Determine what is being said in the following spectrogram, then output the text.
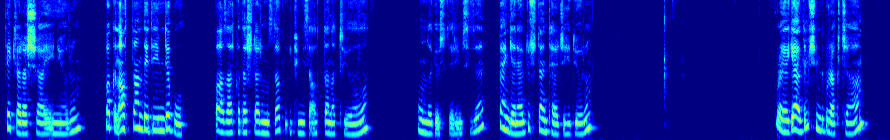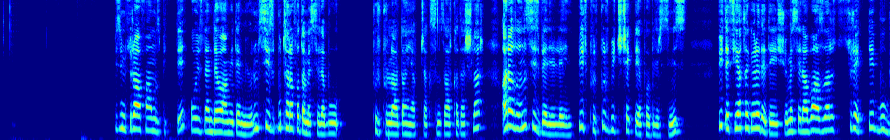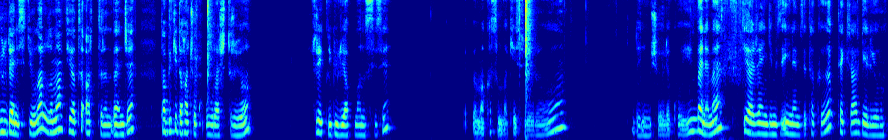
Tekrar aşağıya iniyorum. Bakın alttan dediğimde bu. Bazı arkadaşlarımız da bu ipimizi alttan atıyor. Onu da göstereyim size. Ben genelde üstten tercih ediyorum. Buraya geldim. Şimdi bırakacağım. Bizim zürafamız bitti. O yüzden devam edemiyorum. Siz bu tarafa da mesela bu pırpırlardan yapacaksınız arkadaşlar. Aralığını siz belirleyin. Bir pırpır bir çiçek de yapabilirsiniz. Bir de fiyata göre de değişiyor. Mesela bazıları sürekli bu gülden istiyorlar. O zaman fiyatı arttırın bence. Tabii ki daha çok uğraştırıyor. Sürekli gül yapmanız sizi. Ve makasımla kesiyorum. Modelimi şöyle koyayım. Ben hemen diğer rengimizi iğnemize takıp tekrar geliyorum.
